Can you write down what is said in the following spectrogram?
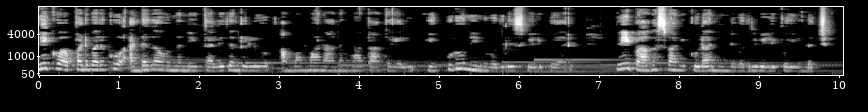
నీకు అప్పటి వరకు అండగా ఉన్న నీ తల్లిదండ్రులు అమ్మమ్మ నానమ్మ తాతయ్యలు ఎప్పుడూ నిన్ను వదిలేసి వెళ్ళిపోయారు. నీ భాగస్వామి కూడా నిన్ను వదిలి వెళ్ళిపోయి ఉండొచ్చు.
